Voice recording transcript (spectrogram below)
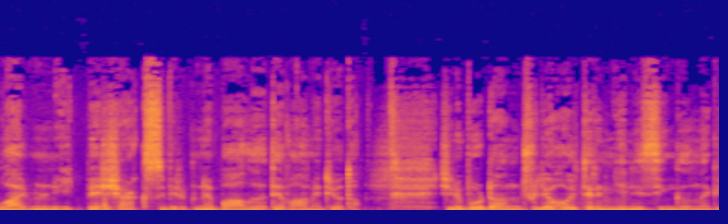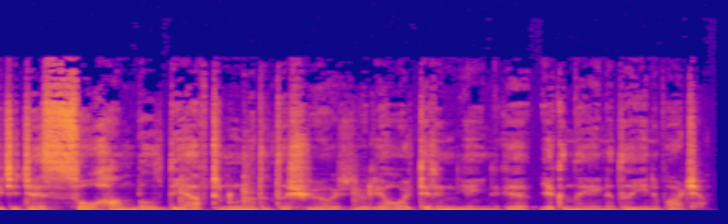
bu albümün ilk 5 şarkısı birbirine bağlı devam ediyordu. Şimdi buradan Julia Holter'in yeni single'ına geçeceğiz. So Humble The Afternoon adı taşıyor. Julia Holter'in yakında yayınladığı yeni parça.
